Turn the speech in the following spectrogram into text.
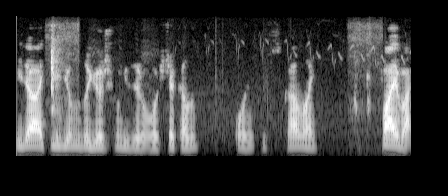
Bir dahaki videomuzda görüşmek üzere. Hoşça kalın. Oyunsuz kalmayın. Bay bay.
